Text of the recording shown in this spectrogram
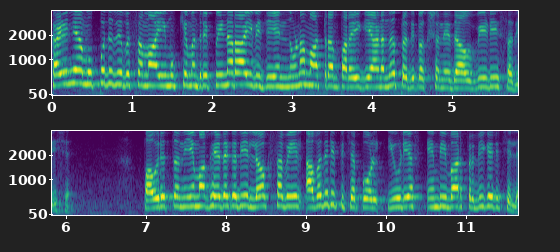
കഴിഞ്ഞ മുപ്പത് ദിവസമായി മുഖ്യമന്ത്രി പിണറായി വിജയൻ നുണ മാത്രം പറയുകയാണെന്ന് പ്രതിപക്ഷ നേതാവ് വി ഡി സതീശൻ. പൗരത്വ നിയമ ഭേദഗതി ലോക്സഭയിൽ അവതരിപ്പിച്ചപ്പോൾ യു ഡി എഫ് എം പിമാർ പ്രതികരിച്ചില്ല.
